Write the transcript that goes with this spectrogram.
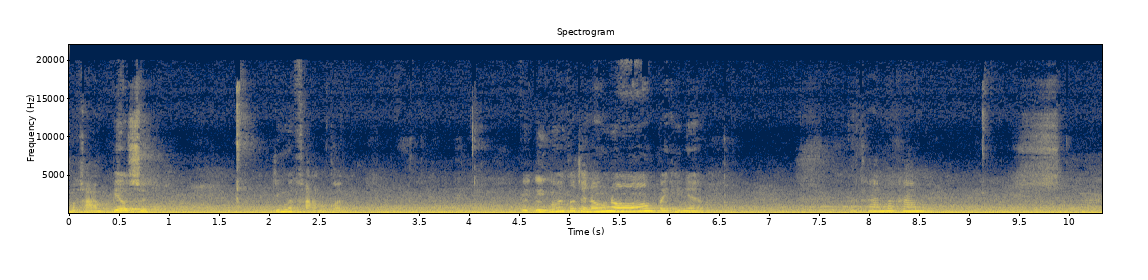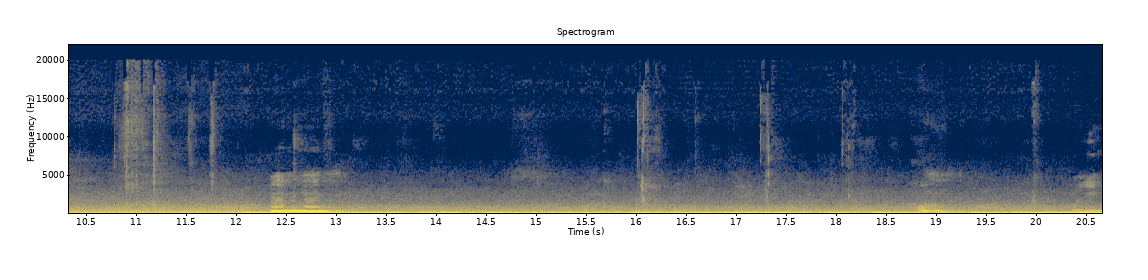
มะขามเปรี้ยวสุดจิ้มมะขามก่อนอื่นๆมันก็จะน้องๆไปทีเนี้ยมะขามมะขามอืม ผมผู้หญิง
